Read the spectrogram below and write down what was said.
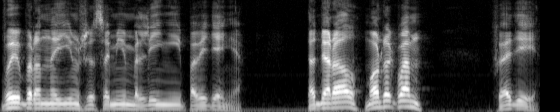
выбранной им же самим линии поведения. «Адмирал, можно к вам?» «Входи».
